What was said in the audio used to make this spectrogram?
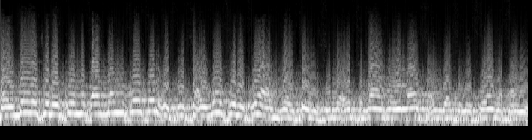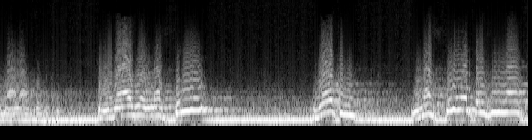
سجدہ کے رکوع مقدم کو تو اس سجدہ کے رکوع افضل ہے اس اتفاق علماء سجدہ کے رکوع مقام بالا ہے کہ نماز مصری حکم مصری فضیلت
